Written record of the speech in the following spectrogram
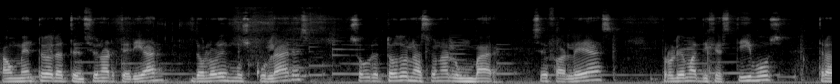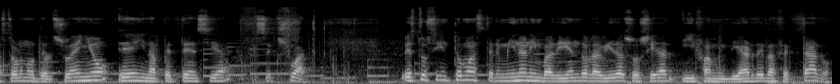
aumento de la tensión arterial, dolores musculares, sobre todo en la zona lumbar, cefaleas, problemas digestivos, trastornos del sueño e inapetencia sexual. Estos síntomas terminan invadiendo la vida social y familiar del afectado,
